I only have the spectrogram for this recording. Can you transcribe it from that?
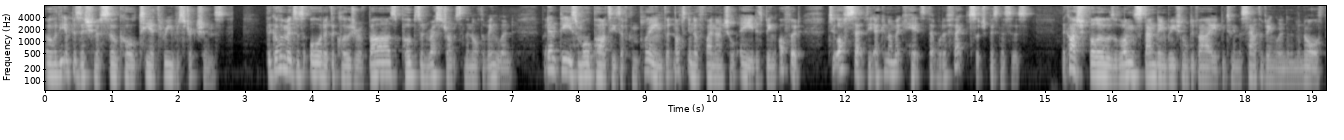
over the imposition of so called Tier 3 restrictions. The government has ordered the closure of bars, pubs, and restaurants in the north of England, but MPs from all parties have complained that not enough financial aid is being offered to offset the economic hit that would affect such businesses. The clash follows a long standing regional divide between the south of England and the north,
